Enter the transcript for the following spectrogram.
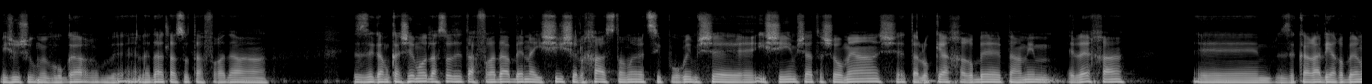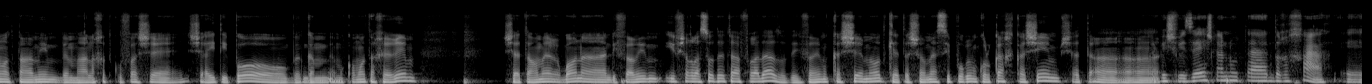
מישהו שהוא מבוגר, ולדעת לעשות את ההפרדה. זה גם קשה מאוד לעשות את ההפרדה בין האישי שלך, זאת אומרת, סיפורים ש... אישיים שאתה שומע, שאתה לוקח הרבה פעמים אליך. אה, זה קרה לי הרבה מאוד פעמים במהלך התקופה ש... שהייתי פה, או גם במקומות אחרים, שאתה אומר, בואנה, לפעמים אי אפשר לעשות את ההפרדה הזאת, לפעמים קשה מאוד, כי אתה שומע סיפורים כל כך קשים, שאתה... ובשביל זה יש לנו את ההדרכה. אה,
